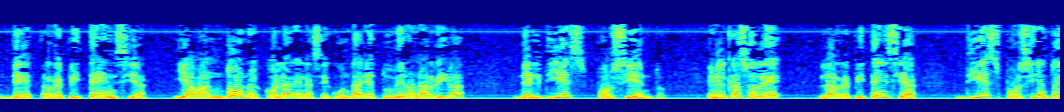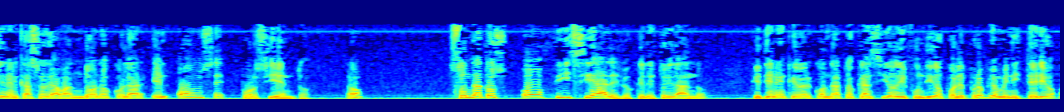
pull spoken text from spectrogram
de repitencia y abandono escolar en la secundaria estuvieron arriba del 10%. En el caso de la repitencia, 10% y en el caso de abandono escolar, el 11%. ¿No? Son datos oficiales los que le estoy dando, que tienen que ver con datos que han sido difundidos por el propio Ministerio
